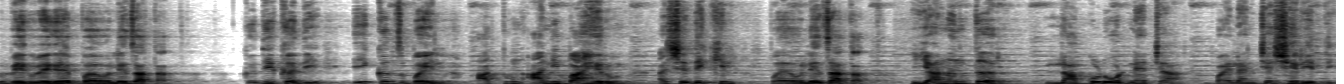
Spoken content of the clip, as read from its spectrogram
वेगवेगळे पळवले जातात. कधीकधी एकच बैल आतून आणि बाहेरून असे देखील पळवले जातात. यानंतर लाकूड ओढण्याच्या बैलांच्या शर्यती.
